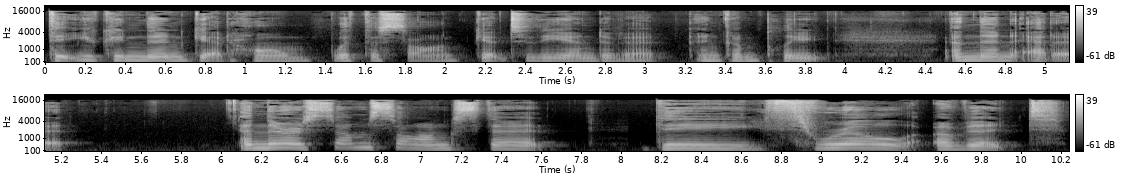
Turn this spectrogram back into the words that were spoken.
that you can then get home with the song, get to the end of it and complete, and then edit. And there are some songs that the thrill of it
